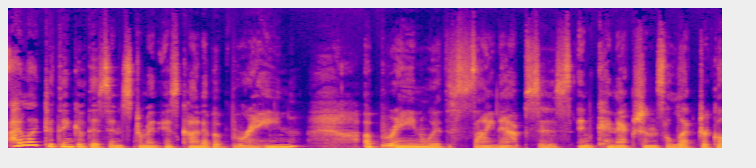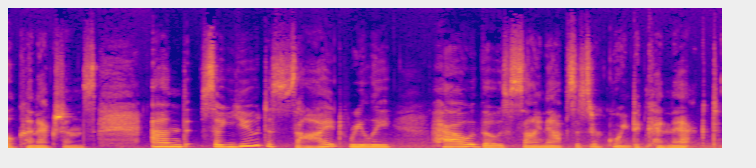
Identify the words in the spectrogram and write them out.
I like to think of this instrument as kind of a brain, a brain with synapses and connections, electrical connections. And so you decide really how those synapses are going to connect.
